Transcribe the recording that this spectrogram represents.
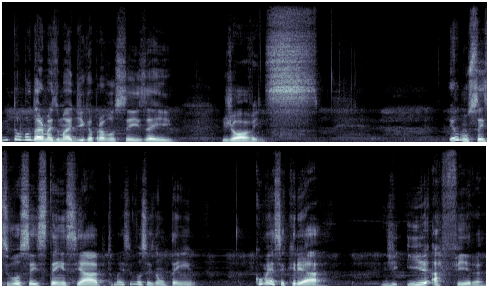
Então vou dar mais uma dica para vocês aí, jovens. Eu não sei se vocês têm esse hábito, mas se vocês não têm, comece a criar de ir à feira.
